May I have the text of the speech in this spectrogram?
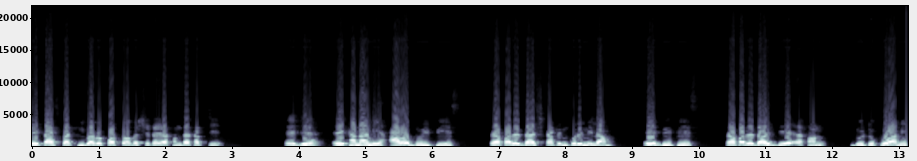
সেই কাজটা কীভাবে করতে হবে সেটাই এখন দেখাচ্ছি। এই যে, এখানে আমি আরও দুই পিস পেপারের ডাইস কাটিং করে নিলাম। এই দুই পিস পেপারের ডাইস দিয়ে এখন দুই টুকরো আমি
